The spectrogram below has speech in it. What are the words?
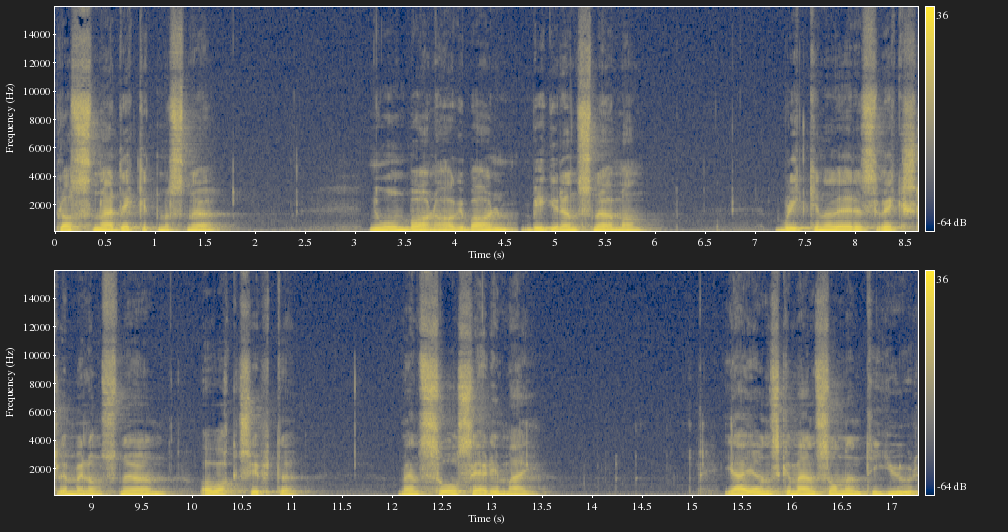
Plassen er dekket med snø. Noen barnehagebarn bygger en snømann. Blikkene deres veksler mellom snøen og vaktskiftet, men så ser de meg. Jeg ønsker meg en sånn en til jul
